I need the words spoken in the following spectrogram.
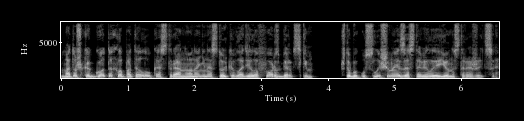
Матушка Гота хлопотала у костра, но она не настолько владела форсбергским, чтобы услышанное заставило ее насторожиться.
